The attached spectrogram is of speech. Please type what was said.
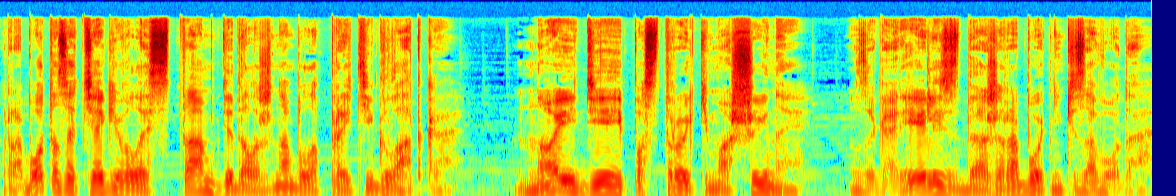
Работа затягивалась там, где должна была пройти гладко. Но идеи постройки машины загорелись даже работники завода.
